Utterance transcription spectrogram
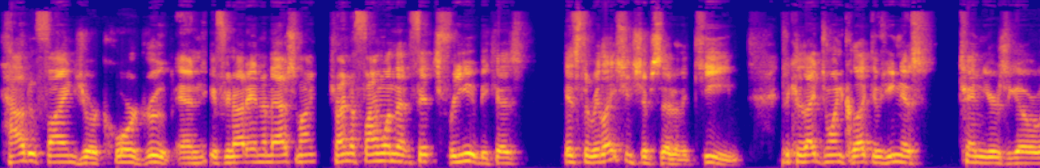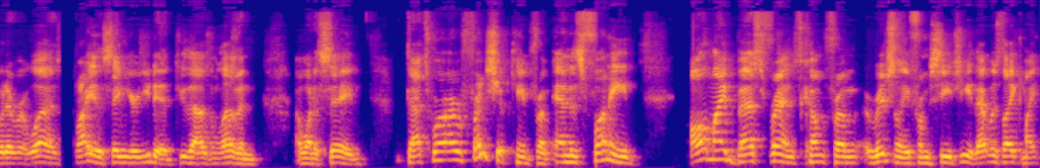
how to find your core group. And if you're not in a mastermind, trying to find one that fits for you because it's the relationships that are the key. Because I joined Collective Genius 10 years ago or whatever it was, probably the same year you did, 2011, I want to say. That's where our friendship came from. And it's funny, all my best friends come from originally from CG. That was like my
